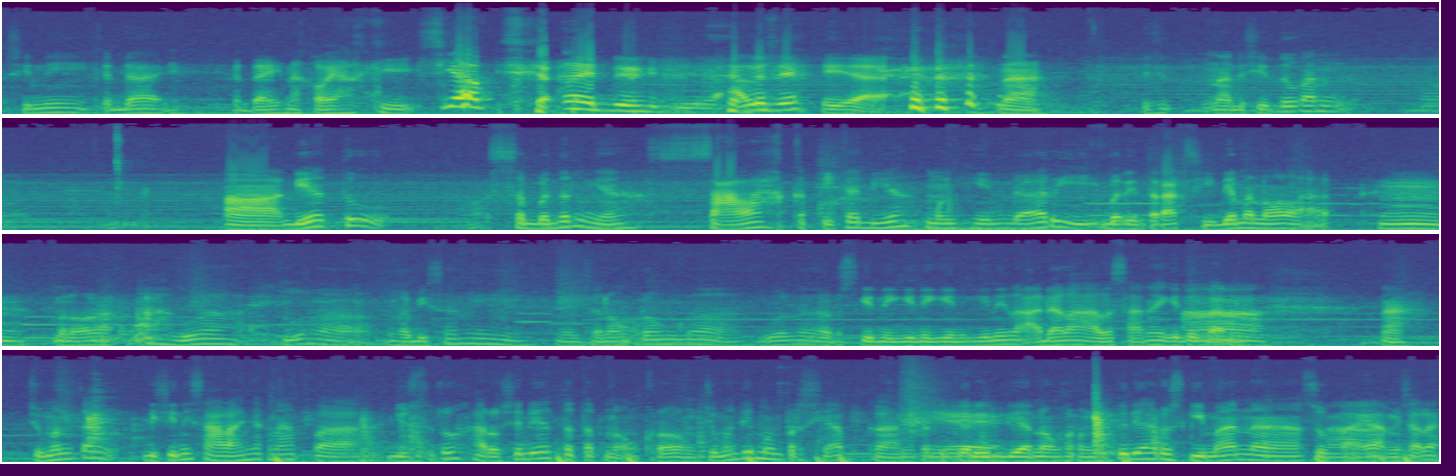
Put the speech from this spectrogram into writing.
sini kedai kedai nakoyaki siap aduh gila halus ya iya nah nah di situ kan uh, dia tuh sebenarnya salah ketika dia menghindari berinteraksi dia menolak hmm. menolak ah gua gua nggak bisa nih nggak bisa nongkrong gua gua harus gini gini gini gini lah adalah alasannya gitu Ah. kan nah cuman kan di sini salahnya kenapa justru harusnya dia tetap nongkrong cuman dia mempersiapkan ketika Yeah. dia nongkrong itu dia harus gimana Ah. supaya misalnya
